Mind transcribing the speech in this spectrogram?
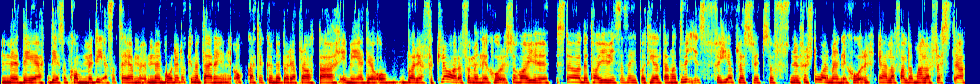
med det, det som kom med det, så att säga, med, med både dokumentären och att jag kunde börja prata i media och börja förklara för människor så har ju stödet har ju visat sig på ett helt annat vis. För helt plötsligt så nu förstår människor, i alla fall de allra flesta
